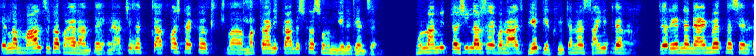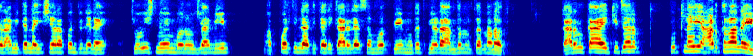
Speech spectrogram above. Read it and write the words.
त्यांना माल सुद्धा बाहेर आणता येत नाही. अक्षरशः चार पाच ट्रॅक्टर मक्का आणि कांदा सुद्धा सोडून गेले त्यांचं. म्हणून आम्ही तहसीलदार साहेबांना आज भेट घेतली. त्यांना सांगितलं जर यांना न्याय मिळत नसेल तर आम्ही त्यांना इशारा पण दिलेला आहे. चोवीस नोव्हेंबर रोजी आम्ही अप्पर जिल्हाधिकारी कार्यालयासमोर बेमुदत पिरियड आंदोलन करणार आहोत. कारण काय आहे की जर कुठलाही अडथळा नाही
